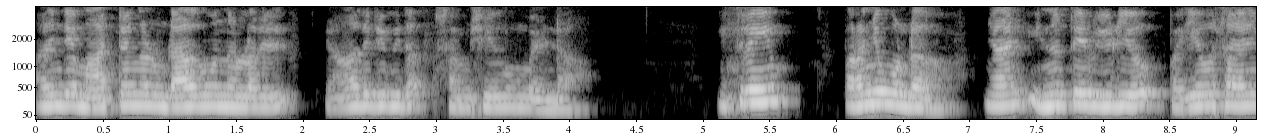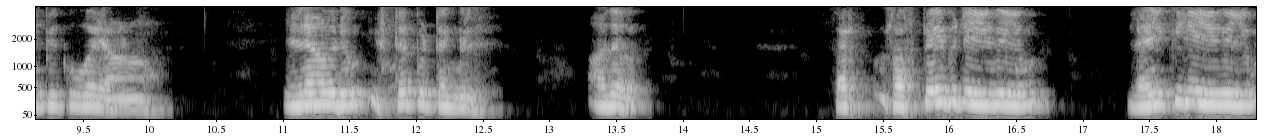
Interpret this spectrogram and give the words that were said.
അതിന്റെ മാറ്റങ്ങൾ ഉണ്ടാകുമെന്നുള്ളതിൽ യാതൊരുവിധ സംശയവും വേണ്ട. ഇത്രയും പറഞ്ഞുകൊണ്ട് ഞാൻ ഇന്നത്തെ വീഡിയോ പര്യവസാനിപ്പിക്കുകയാണ്. എല്ലാവരും ഇഷ്ടപ്പെട്ടെങ്കിൽ അത് സബ്സ്ക്രൈബ് ചെയ്യുകയും ലൈക്ക് ചെയ്യുകയും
